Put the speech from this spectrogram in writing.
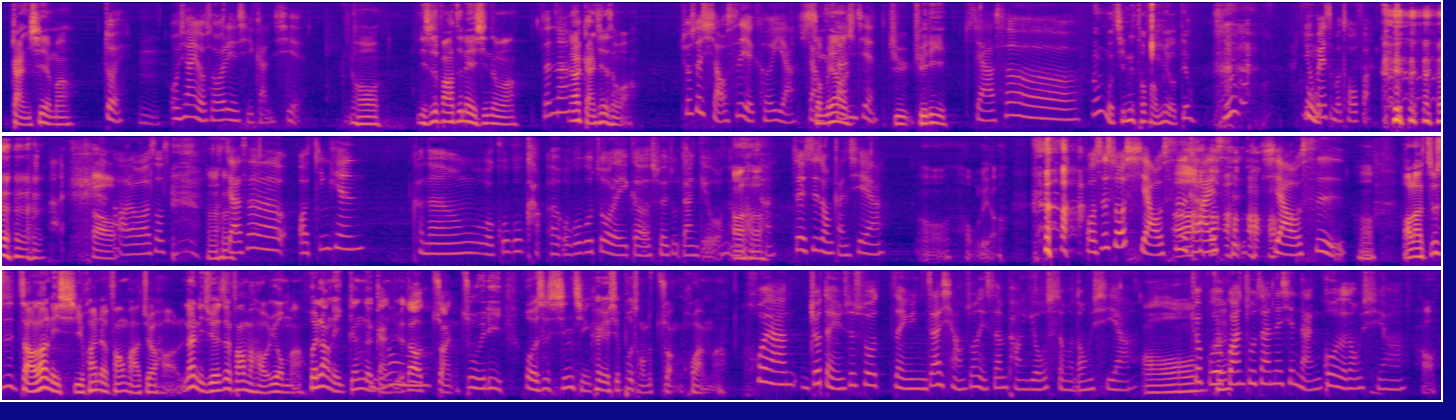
感谢吗？对，嗯，我现在有时候会练习感谢。哦，你是发自内心的吗？真的？要感谢什么？就是小事也可以啊。什么样？举举例。假设，嗯，我今天头发没有掉，又没什么头发。好，好了，我要说，假设哦，今天可能我姑姑烤，呃，我姑姑做了一个水煮蛋给我当早餐，这也是一种感谢啊。哦，好无聊。我是说小事开始，小事。哦，好了，就是找到你喜欢的方法就好了。那你觉得这方法好用吗？会让你跟着感觉到转注意力或者是心情可以有一些不同的转换吗？会啊，你就等于是说，等于你在想说你身旁有什么东西啊？哦，就不会关注在那些难过的东西啊。好，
